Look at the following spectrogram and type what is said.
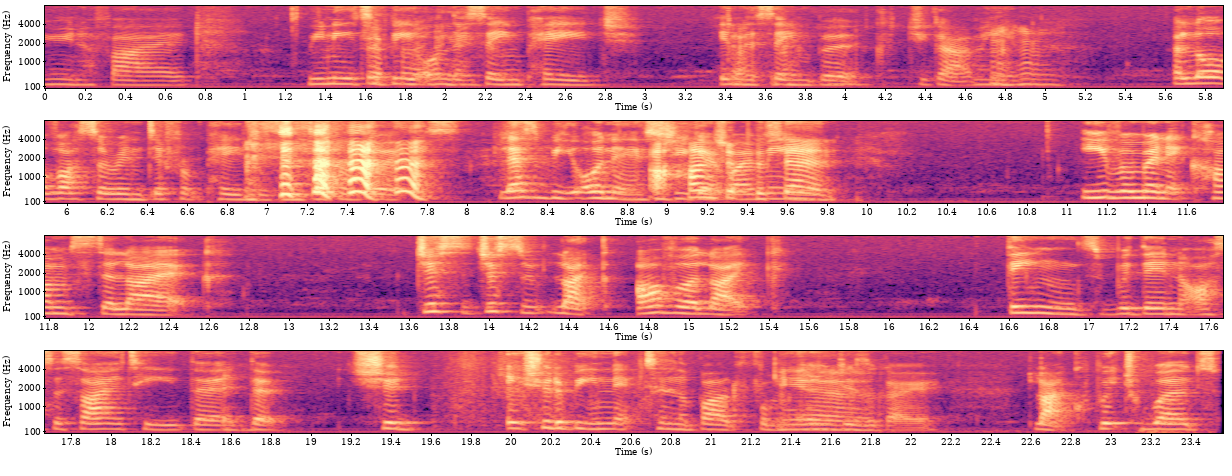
unified. We need to be on the same page, in the same book. Do you get what I mean? Mhm. A lot of us are in different pages in different books. Let's be honest. A Do you get what I mean? even when it comes to like just just like other like things within our society that that should it should have been nipped in the bud from ages ago like which words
